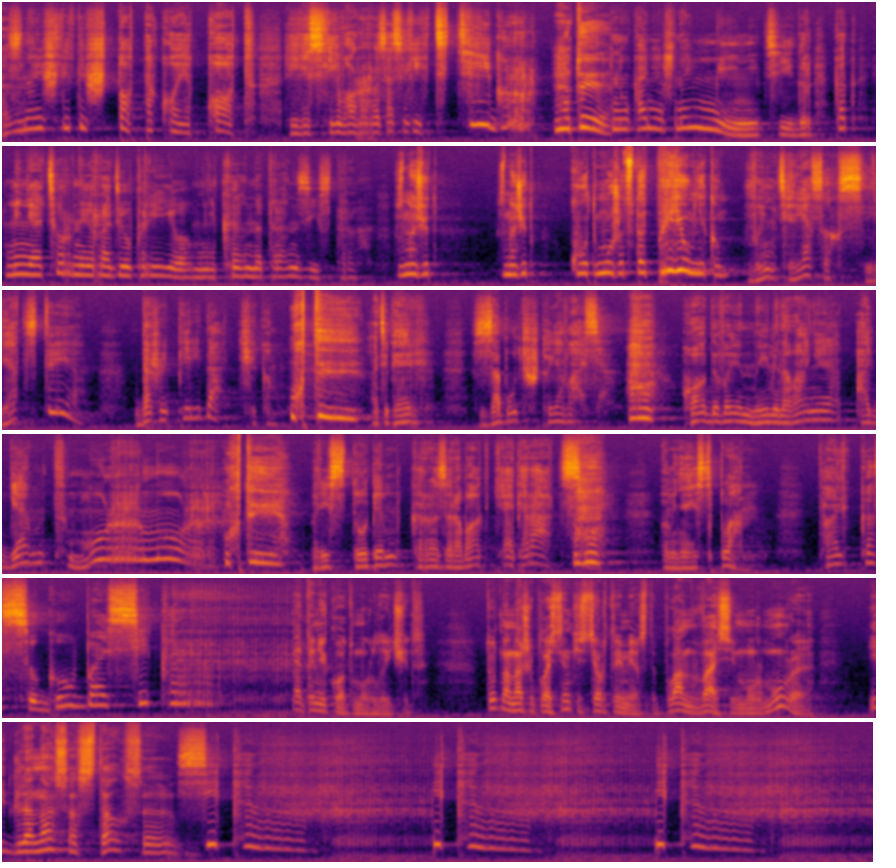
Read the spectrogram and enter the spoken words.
А знаешь ли ты, что такое кот, если его разозлить? Тигр. Ну ты, Ну, конечно, мини-тигр, как миниатюрный радиоприемник на транзисторах. Значит, значит, кот может стать приемником. В интересах следствия, даже передатчиком. Ух ты! А теперь забудь, что я Вася. Кодовое наименование агент Мур-Мур. Ух ты! Приступим к разработке операции. У меня есть план. Только сугубо секрет. Это не кот мурлычет. Тут на нашей пластинке стертое место. План Васи Мурмура и для нас остался... Секрет. Секрет. Секрет.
